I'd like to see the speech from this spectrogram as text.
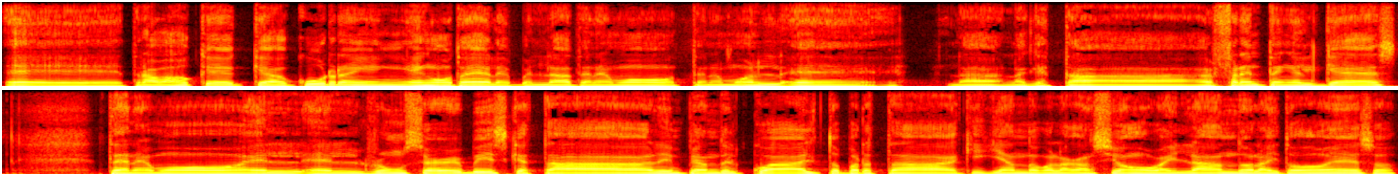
eh, trabajos que, que ocurren en, en hoteles, ¿verdad? Tenemos, tenemos el, eh, la, la que está al frente en el guest, tenemos el, el room service que está limpiando el cuarto, pero está aquí guiando con la canción o bailándola y todo eso.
